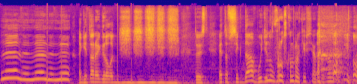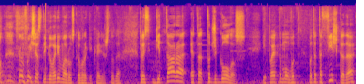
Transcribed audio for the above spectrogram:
«ла-ла-ла-ла-ла», а гитара играла то есть это всегда будет... Ну, в русском роке всякое. Ну, мы сейчас не говорим о русском роке, конечно, да. То есть гитара это тот же голос. И поэтому вот, вот эта фишка, да,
